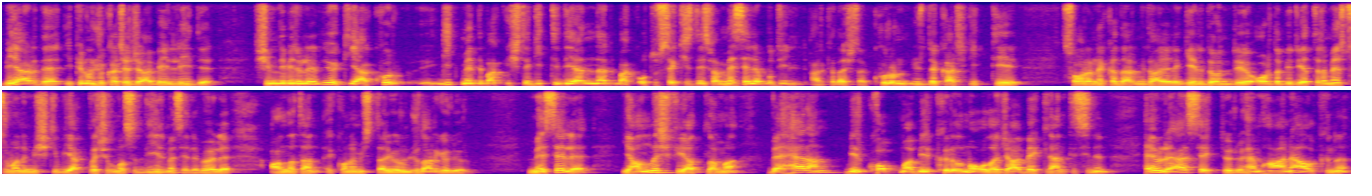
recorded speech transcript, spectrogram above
Bir yerde ipin ucu kaçacağı belliydi. Şimdi birileri diyor ki ya kur gitmedi bak işte gitti diyenler bak 38'deyiz falan. Mesele bu değil arkadaşlar. Kurun yüzde kaç gittiği, sonra ne kadar müdahaleyle geri döndüğü, orada bir yatırım enstrümanıymış gibi yaklaşılması değil mesele. Böyle anlatan ekonomistler, yorumcular görüyorum. Mesele yanlış fiyatlama ve her an bir kopma, bir kırılma olacağı beklentisinin hem reel sektörü hem hane halkını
